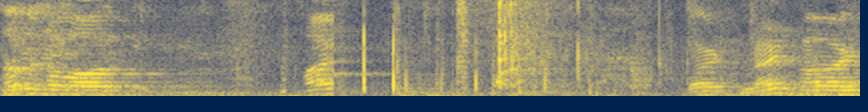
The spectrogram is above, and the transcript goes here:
Service over. Five. Point nine five.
